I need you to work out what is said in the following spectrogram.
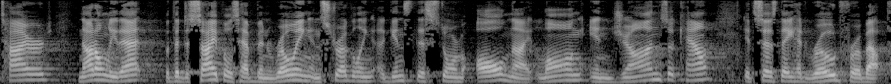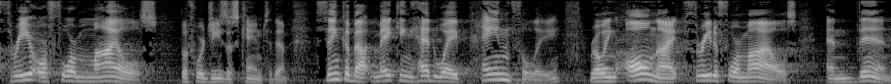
tired. Not only that, but the disciples have been rowing and struggling against this storm all night long. In John's account, it says they had rowed for about three or four miles before Jesus came to them. Think about making headway painfully, rowing all night, three to four miles, and then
